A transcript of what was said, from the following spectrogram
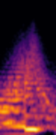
Wow.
